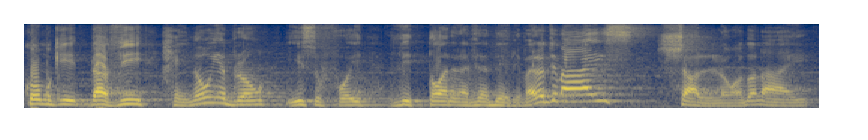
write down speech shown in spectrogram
como que Davi reinou em Hebron e isso foi vitória na vida dele. Valeu demais! Shalom Adonai!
